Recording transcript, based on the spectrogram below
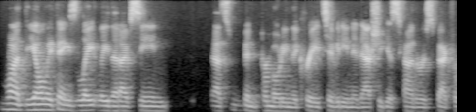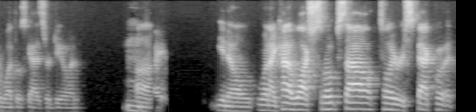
one of the only things lately that I've seen that's been promoting the creativity and it actually gets kind of the respect for what those guys are doing. Mm-hmm. Uh, you know, when I kind of watch slope style, totally respect what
